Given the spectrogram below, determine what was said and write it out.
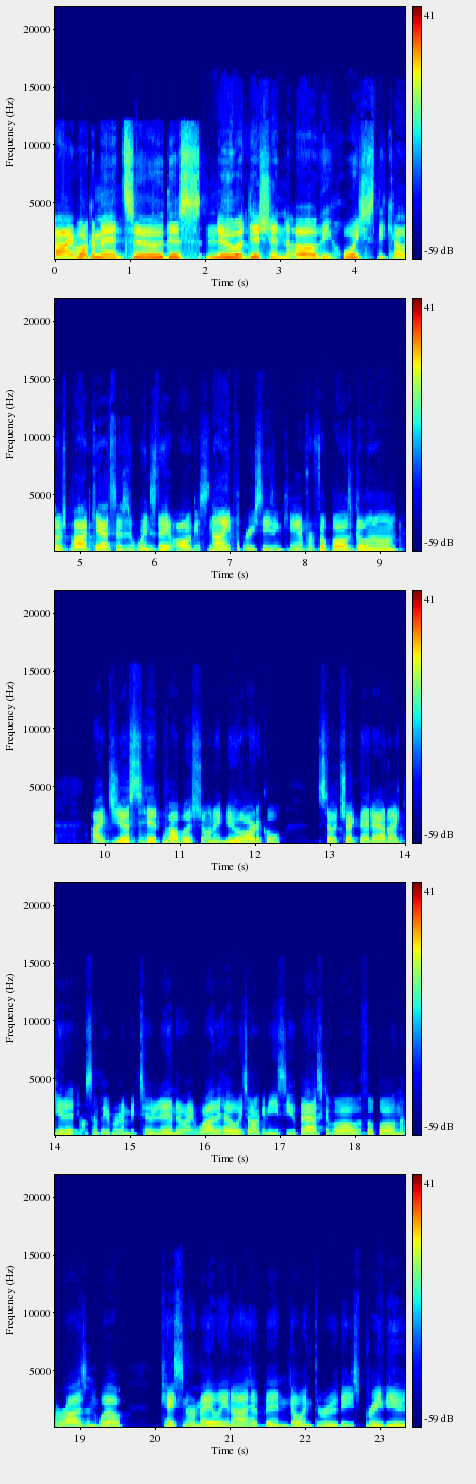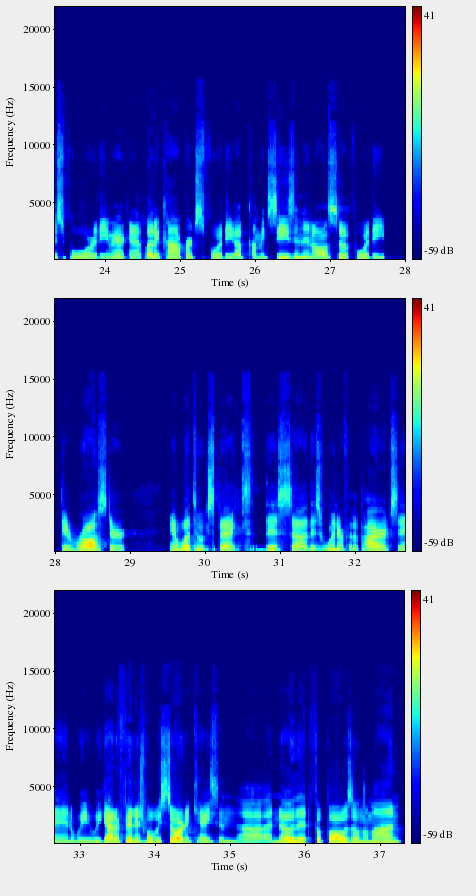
All right, welcome into this new edition of the Hoist the Colours podcast. It is Wednesday, August 9th. Preseason camp for football is going on. I just hit publish on a new article, so check that out. I get it. Some people are going to be tuning in. They're like, why the hell are we talking ECU basketball with football on the horizon? Well, Cason Remaley and I have been going through these previews for the American Athletic Conference for the upcoming season and also for the, the roster – and what to expect this uh, this winter for the Pirates. And we we got to finish what we started, Case. And uh, I know that football was on the mind,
